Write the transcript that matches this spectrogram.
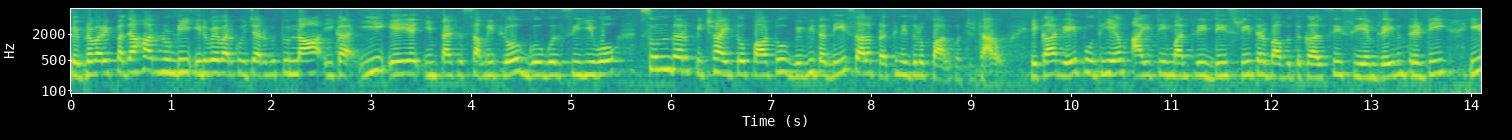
ఫిబ్రవరి పదహారు నుండి ఇరవై వరకు జరుగుతున్న ఇక ఈ ఏఐ ఇంపాక్ట్ సమిట్లో గూగుల్ సీఈఓ సుందర్ పిచాయ్తో పాటు వివిధ దేశాల ప్రతినిధులు పాల్గొంటున్నారు. ఇక రేపు ఉదయం ఐటీ మంత్రి డి శ్రీధర్ బాబుతో కలిసి సీఎం రేవంత్ రెడ్డి ఈ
